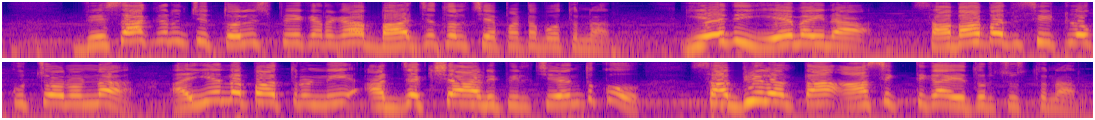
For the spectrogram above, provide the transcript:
విశాఖ నుంచి తొలి స్పీకర్గా బాధ్యతలు చేపట్టబోతున్నారు. ఏది ఏమైనా సభాపతి సీట్లో కూర్చోనున్న అయ్యన్న పాత్రుణ్ణి అధ్యక్ష అని పిలిచేందుకు సభ్యులంతా ఆసక్తిగా ఎదురుచూస్తున్నారు.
